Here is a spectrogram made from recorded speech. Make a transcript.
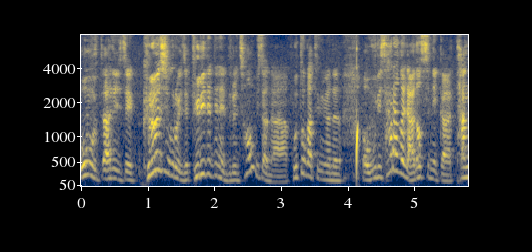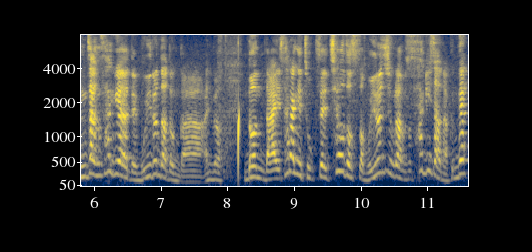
어머 아니 이제 그런 식으로 이제 들이대는 애들은 처음이잖아. 보통 같으면은 어, 우리 사랑을 나눴으니까 당장 사귀어야 돼 뭐 이런다던가 아니면 넌 나의 사랑의 족쇄에 채워졌어 뭐 이런 식으로 하면서 사귀잖아. 근데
